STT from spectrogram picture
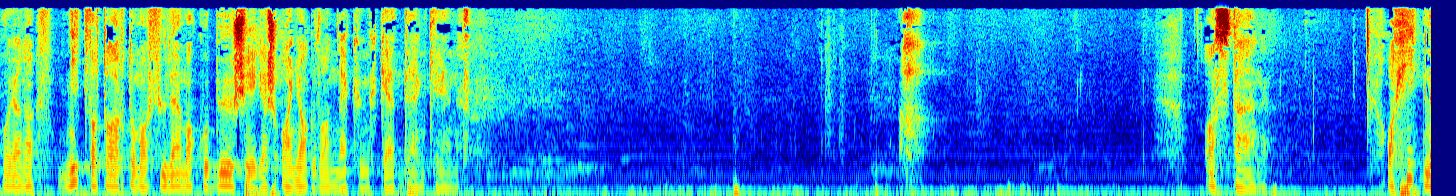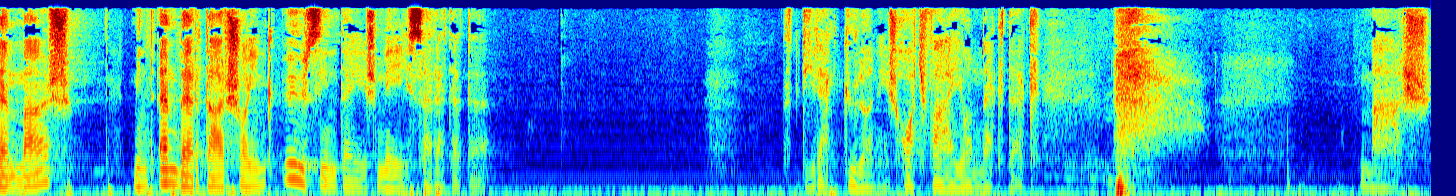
olyan a, nyitva tartom a fülem, akkor bőséges anyag van nekünk keddenként. Aztán a hit nem más, mint embertársaink őszinte és mély szeretete. Direkt külön, és hagy fájjon nektek. Más.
